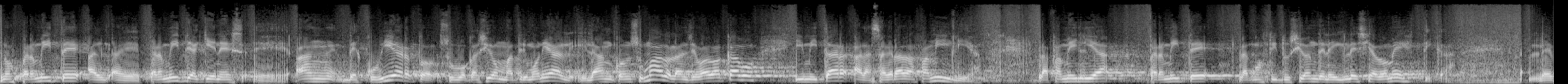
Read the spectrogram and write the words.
Nos permite, eh, permite a quienes eh, han descubierto su vocación matrimonial y la han consumado, la han llevado a cabo, imitar a la Sagrada Familia. La familia permite la constitución de la iglesia doméstica le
